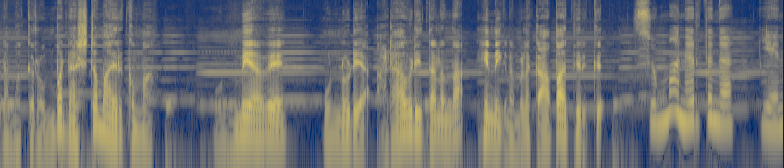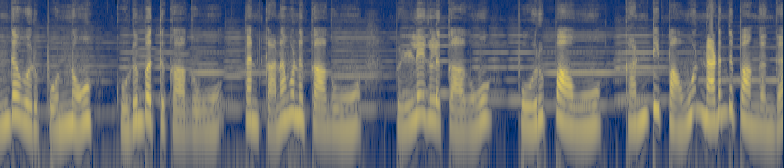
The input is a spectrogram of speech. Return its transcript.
நமக்கு ரொம்ப நஷ்டமா இருக்குமா? உண்மையாவே உன்னுடைய அடாவடித்தனம் தான் இன்னைக்கு நம்மளை காப்பாத்திருக்கு. சும்மா நிறுத்துங்க. எந்த ஒரு பொண்ணும் குடும்பத்துக்காகவும் தன் கணவனுக்காகவும் பிள்ளைகளுக்காகவும் பொறுப்பாவும் கண்டிப்பாவும் நடந்துப்பாங்கங்க.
